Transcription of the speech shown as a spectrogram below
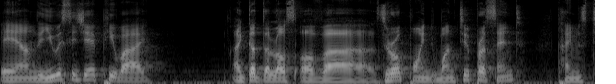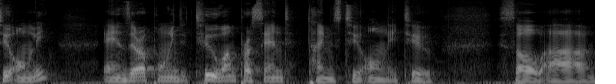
and the USD JPY, I got the loss of 0.12% uh, times 2 only, and 0.21% times 2 only too. So uh,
